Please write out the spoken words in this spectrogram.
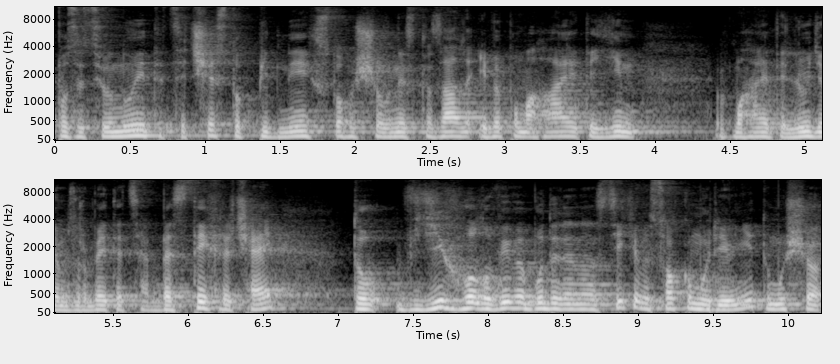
позиціонуєте це чисто під них з того, що вони сказали, і ви допомагаєте їм, допомагаєте людям зробити це без тих речей, то в їх голові ви будете на настільки високому рівні, тому що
